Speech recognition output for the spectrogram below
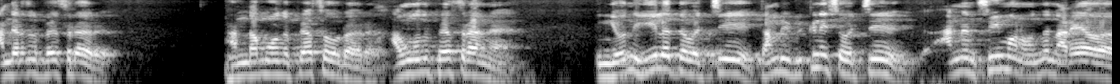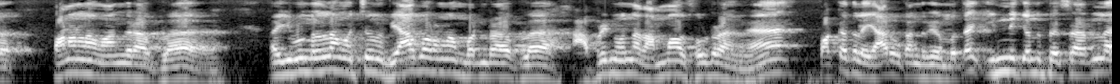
அந்த இடத்துல பேசுகிறாரு அந்த அம்மா வந்து பேச விடுறாரு. அவங்க வந்து பேசுகிறாங்க இங்கே வந்து ஈழத்தை வச்சு தம்பி விக்னேஷை வச்சு அண்ணன் சீமான் வந்து நிறையா பணம்லாம் வாங்குறாப்புல. இவங்கெல்லாம் வச்சு வியாபாரம்லாம் பண்ணுறாப்புல அப்படின்னு வந்து அந்த அம்மாவை சொல்கிறாங்க பக்கத்தில் யார் உட்காந்துருக்காங்க பார்த்தா இன்றைக்கி வந்து பேசுகிறாருல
